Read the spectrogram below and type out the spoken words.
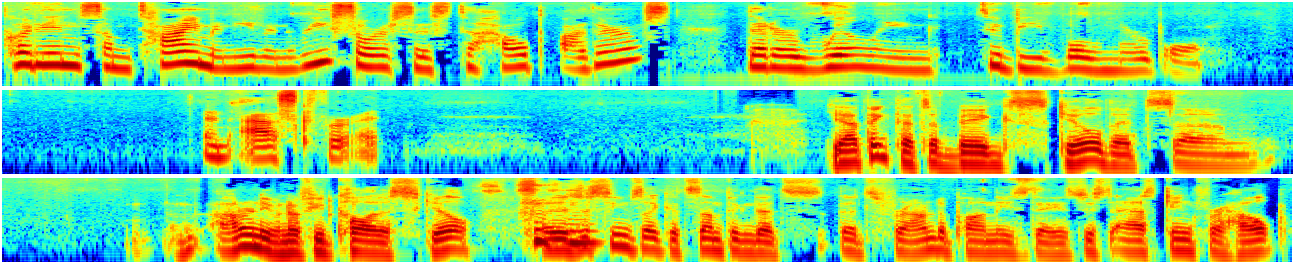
put in some time and even resources to help others that are willing to be vulnerable and ask for it. Yeah, I think that's a big skill that's um, I don't even know if you'd call it a skill. it just seems like it's something that's that's frowned upon these days. Just asking for help,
